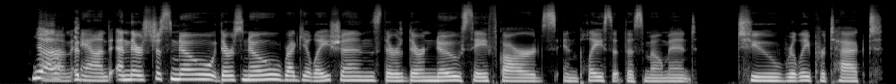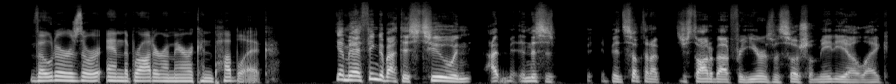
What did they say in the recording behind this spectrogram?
yeah, um, and and there's just no there's no regulations. There there are no safeguards in place at this moment to really protect voters or and the broader American public. Yeah, I mean, I think about this too, and I, and this has been something I've just thought about for years with social media. Like,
